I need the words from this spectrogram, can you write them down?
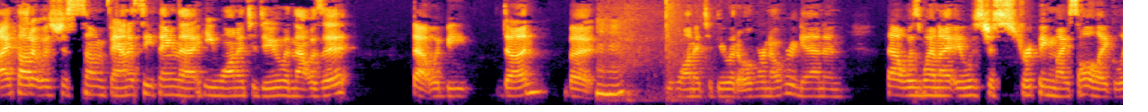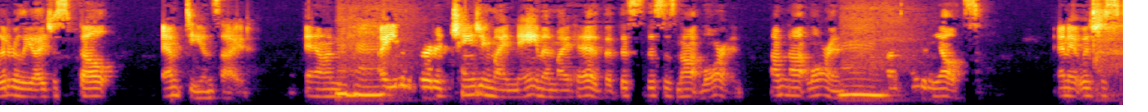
I thought it was just some fantasy thing that he wanted to do, and that was it. That would be done, but mm-hmm. Wanted to do it over and over again, and that was when I. It was just stripping my soul. Like literally, I just felt empty inside, and Mm-hmm. I even started changing my name in my head. That this this is not Lauren. I'm not Lauren. Mm-hmm. I'm somebody else. And it was just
